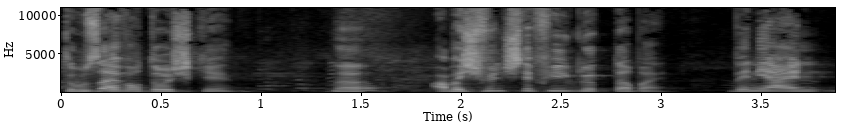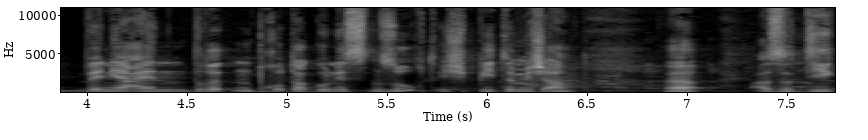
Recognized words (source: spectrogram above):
Du musst einfach durchgehen. Ne? Aber ich wünsche dir viel Glück dabei. Wenn ihr, ein, wenn ihr einen dritten Protagonisten sucht, ich biete mich an. Ja? Also die.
